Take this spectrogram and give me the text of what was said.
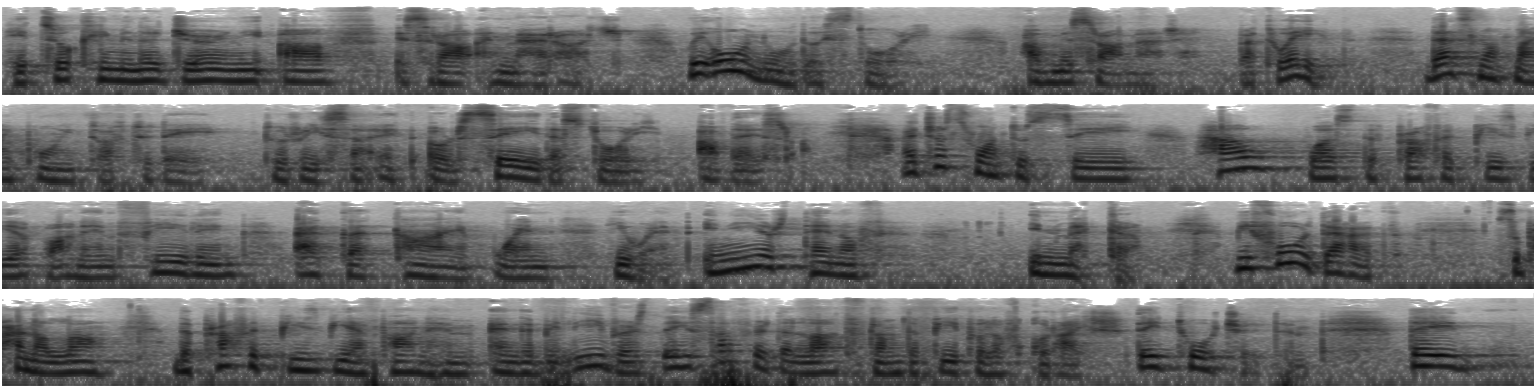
He took him in a journey of Isra and Mi'raj. We all know the story of Isra and Mi'raj. But wait, that's not my point of today to recite or say the story of the Isra. I just want to say how was the Prophet peace be upon him feeling at that time when he went in year 10 of in Mecca. Before that, subhanallah, the Prophet peace be upon him and the believers they suffered a lot from the people of Quraysh. They tortured them. They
